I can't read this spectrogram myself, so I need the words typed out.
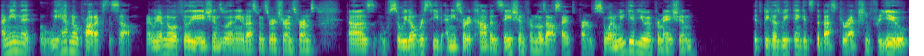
I mean that we have no products to sell. Right? We have no affiliations with any investments or insurance firms. Uh, so we don't receive any sort of compensation from those outside firms. So when we give you information, it's because we think it's the best direction for you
